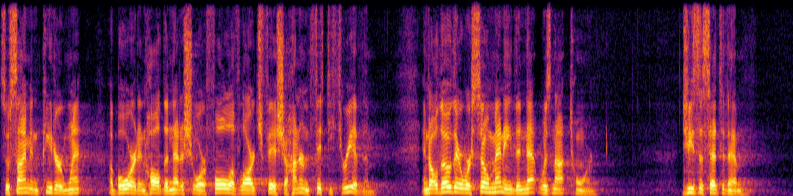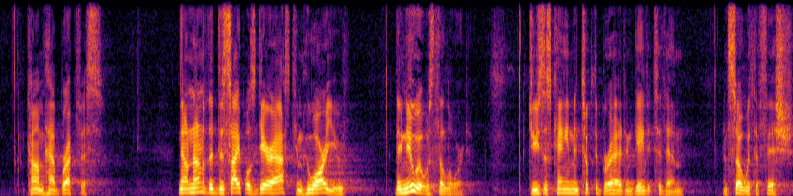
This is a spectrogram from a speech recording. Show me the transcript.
So Simon Peter went aboard and hauled the net ashore full of large fish, 153 of them. And although there were so many, the net was not torn. Jesus said to them, Come, have breakfast. Now, none of the disciples dare ask him, Who are you? They knew it was the Lord. Jesus came and took the bread and gave it to them, and so with the fish.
